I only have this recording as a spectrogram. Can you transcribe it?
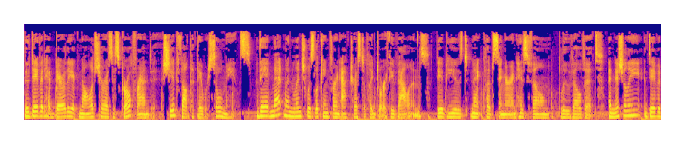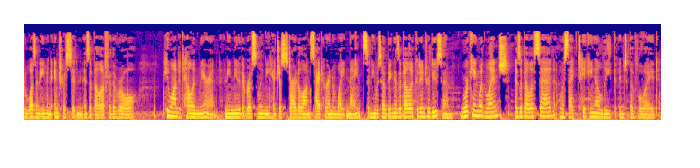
Though David had barely acknowledged her as his girlfriend, she had felt that they were soulmates. They had met when Lynch was looking for an actress to play Dorothy Vallens, the abused nightclub singer in his film Blue Velvet. Initially, David wasn't even interested in Isabella for the role. He wanted Helen Mirren, and he knew that Rossellini had just starred alongside her in White Nights, and he was hoping Isabella could introduce him. Working with Lynch, Isabella said, was like taking a leap into the void.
